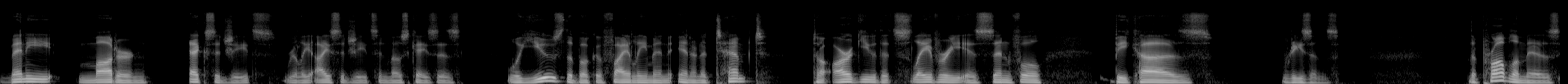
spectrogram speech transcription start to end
many modern exegetes, really eisegetes in most cases, will use the book of Philemon in an attempt to argue that slavery is sinful because reasons. The problem is,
